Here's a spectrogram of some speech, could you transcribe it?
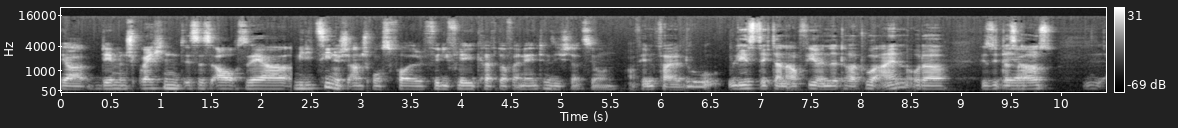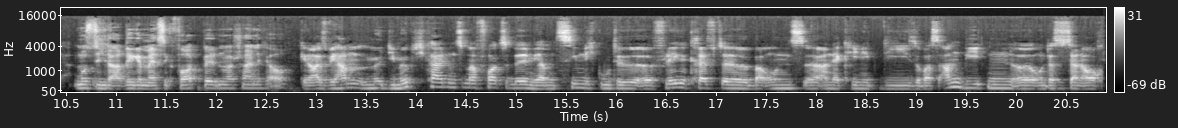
ja, dementsprechend ist es auch sehr medizinisch anspruchsvoll für die Pflegekräfte auf einer Intensivstation. Auf jeden Fall. Du liest dich dann auch viel in Literatur ein oder wie sieht das ja. aus? Musste ich da regelmäßig fortbilden wahrscheinlich auch? Genau, also wir haben die Möglichkeit, uns immer fortzubilden. Wir haben ziemlich gute äh, Pflegekräfte bei uns äh, an der Klinik, die sowas anbieten. Äh, und das ist dann auch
